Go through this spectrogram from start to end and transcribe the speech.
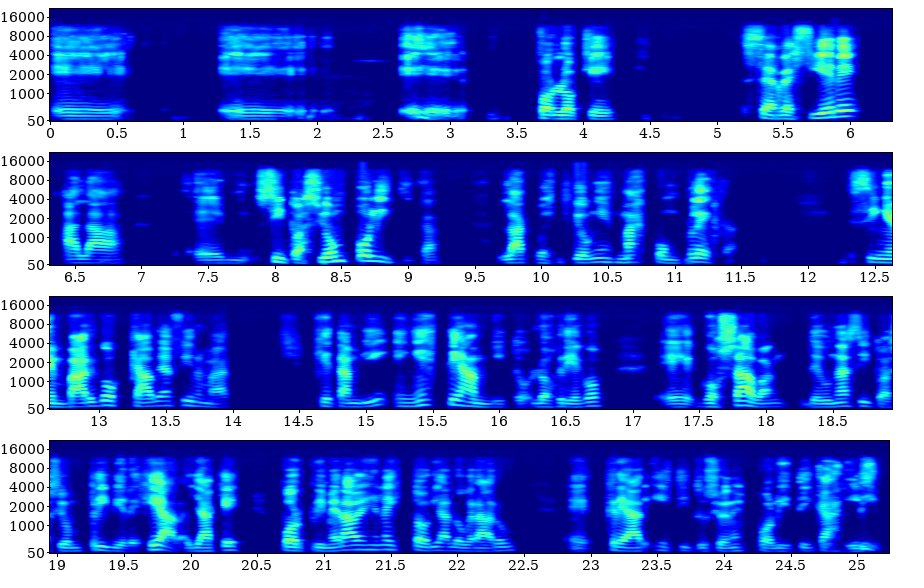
eh, eh, eh, por lo que se refiere a la situación política, la cuestión es más compleja. Sin embargo, cabe afirmar que también en este ámbito los griegos gozaban de una situación privilegiada, ya que por primera vez en la historia lograron eh, crear instituciones políticas libres.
